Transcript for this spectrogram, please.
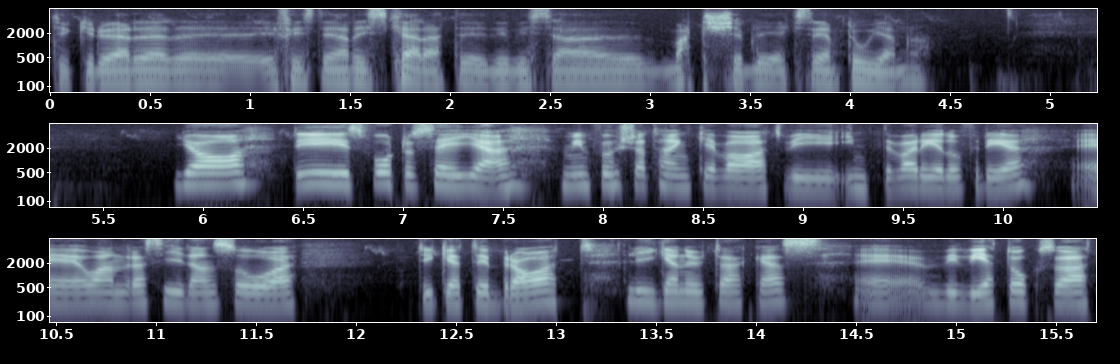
tycker du? Eller finns det en risk här att det, det vissa matcher blir extremt ojämna? Ja, det är svårt att säga. Min första tanke var att vi inte var redo för det. Eh, å andra sidan så tycker jag att det är bra att ligan utökas. Eh, vi vet också att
